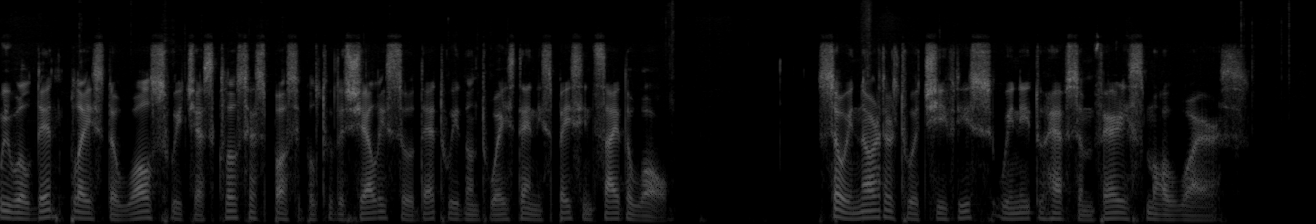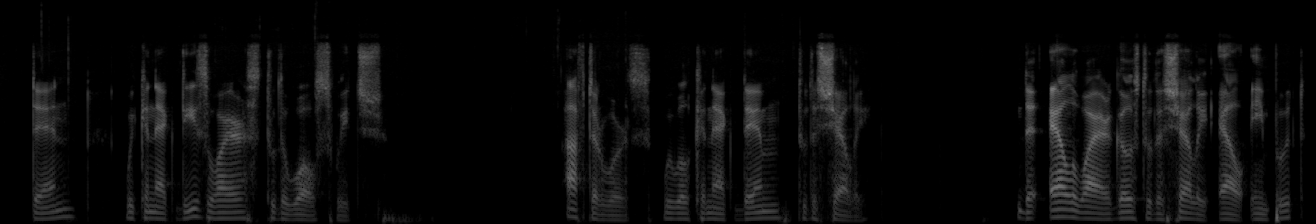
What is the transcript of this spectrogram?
We will then place the wall switch as close as possible to the Shelly so that we don't waste any space inside the wall. So in order to achieve this, we need to have some very small wires. Then we connect these wires to the wall switch. Afterwards, we will connect them to the Shelly. The L wire goes to the Shelly L input.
